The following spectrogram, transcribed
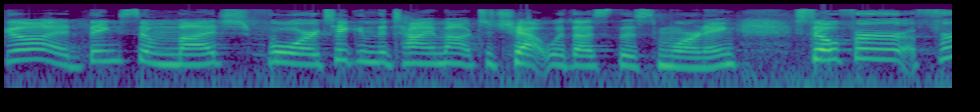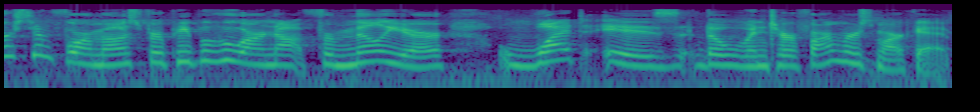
Good. Thanks so much for taking the time out to chat with us this morning. So for first and foremost, for people who are not familiar, what is the Winter Farmers Market?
